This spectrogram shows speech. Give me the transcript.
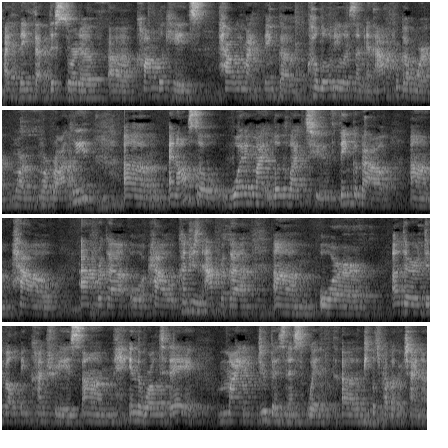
I think that this sort of uh, complicates how we might think of colonialism in Africa more, more, more broadly, um, and also what it might look like to think about um, how Africa or how countries in Africa um, or other developing countries um, in the world today might do business with uh, the People's Republic of China.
